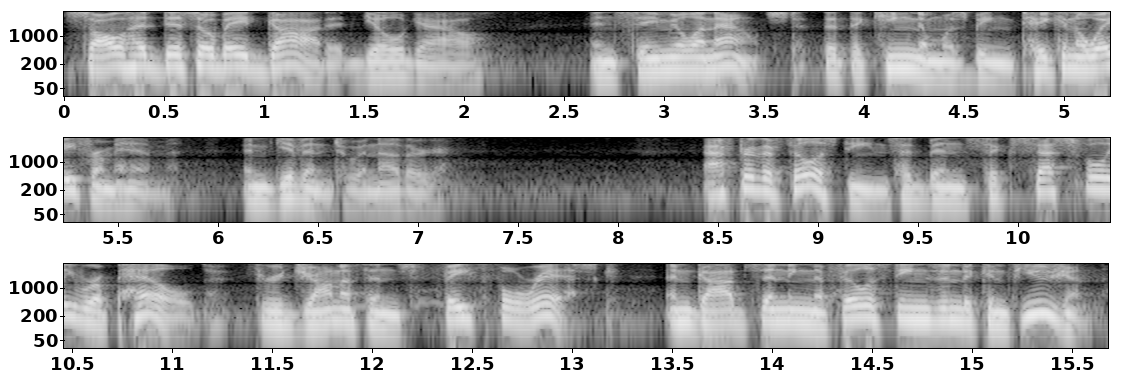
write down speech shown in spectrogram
Saul had disobeyed God at Gilgal, and Samuel announced that the kingdom was being taken away from him and given to another. After the Philistines had been successfully repelled through Jonathan's faithful risk, and God sending the Philistines into confusion,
